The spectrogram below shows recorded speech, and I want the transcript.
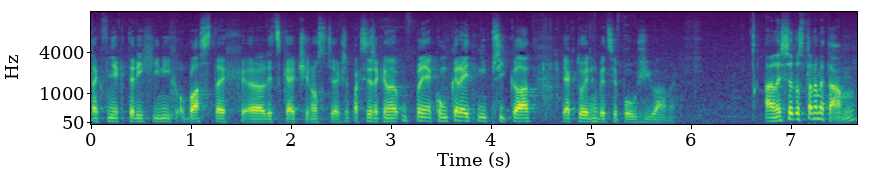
tak v některých jiných oblastech eh, lidské činnosti. Takže pak si řekneme úplně konkrétní příklad, jak tu inhibici používáme. A než se dostaneme tam,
